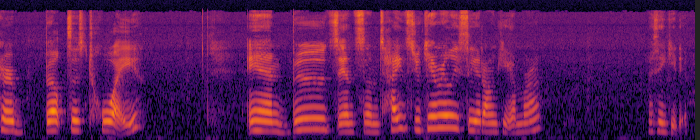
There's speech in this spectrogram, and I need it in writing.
Her belt says toy. And boots and some tights. You can't really see it on camera. I think you do.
